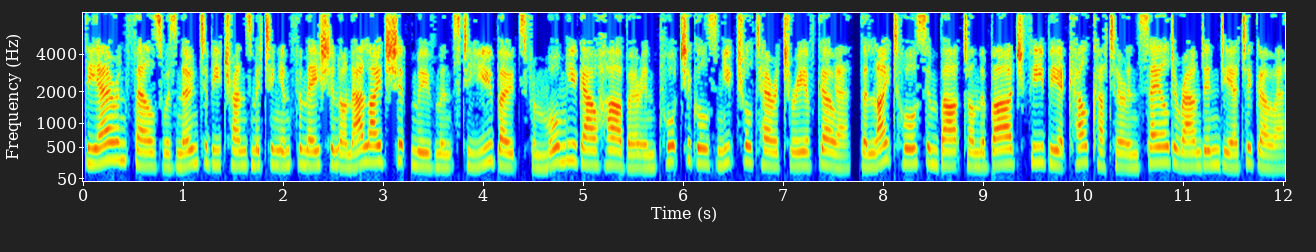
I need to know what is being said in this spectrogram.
The Ehrenfels was known to be transmitting information on Allied ship movements to U-boats from Mormugao harbour in Portugal's neutral territory of Goa. The Light Horse embarked on the barge Phoebe at Calcutta and sailed around India to Goa.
